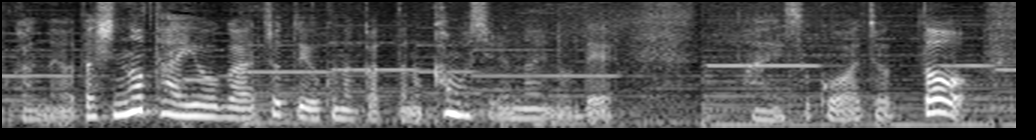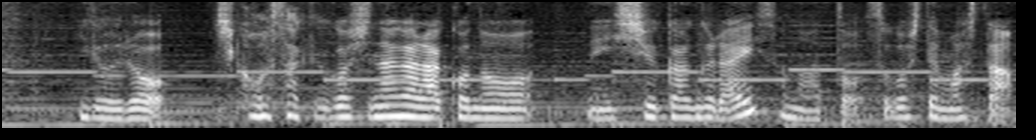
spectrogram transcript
分かんない。私の対応がちょっと良くなかったのかもしれないので、はい、そこはちょっといろいろ試行錯誤しながらこの、ね、1週間ぐらいその後過ごしてました。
